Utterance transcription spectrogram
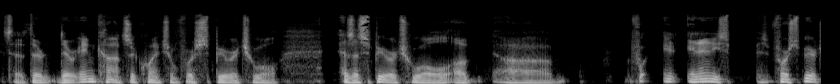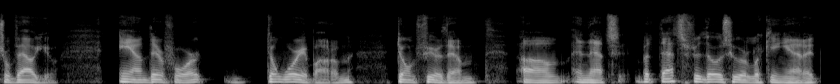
It says they're they're inconsequential for spiritual, as a spiritual uh, uh, for in, in any for spiritual value, and therefore don't worry about them don't fear them. Um, and that's, but that's for those who are looking at it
